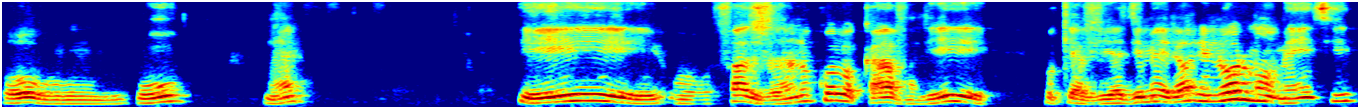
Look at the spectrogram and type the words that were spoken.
ou um U, né? E o Fazano colocava ali o que havia de melhor e normalmente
